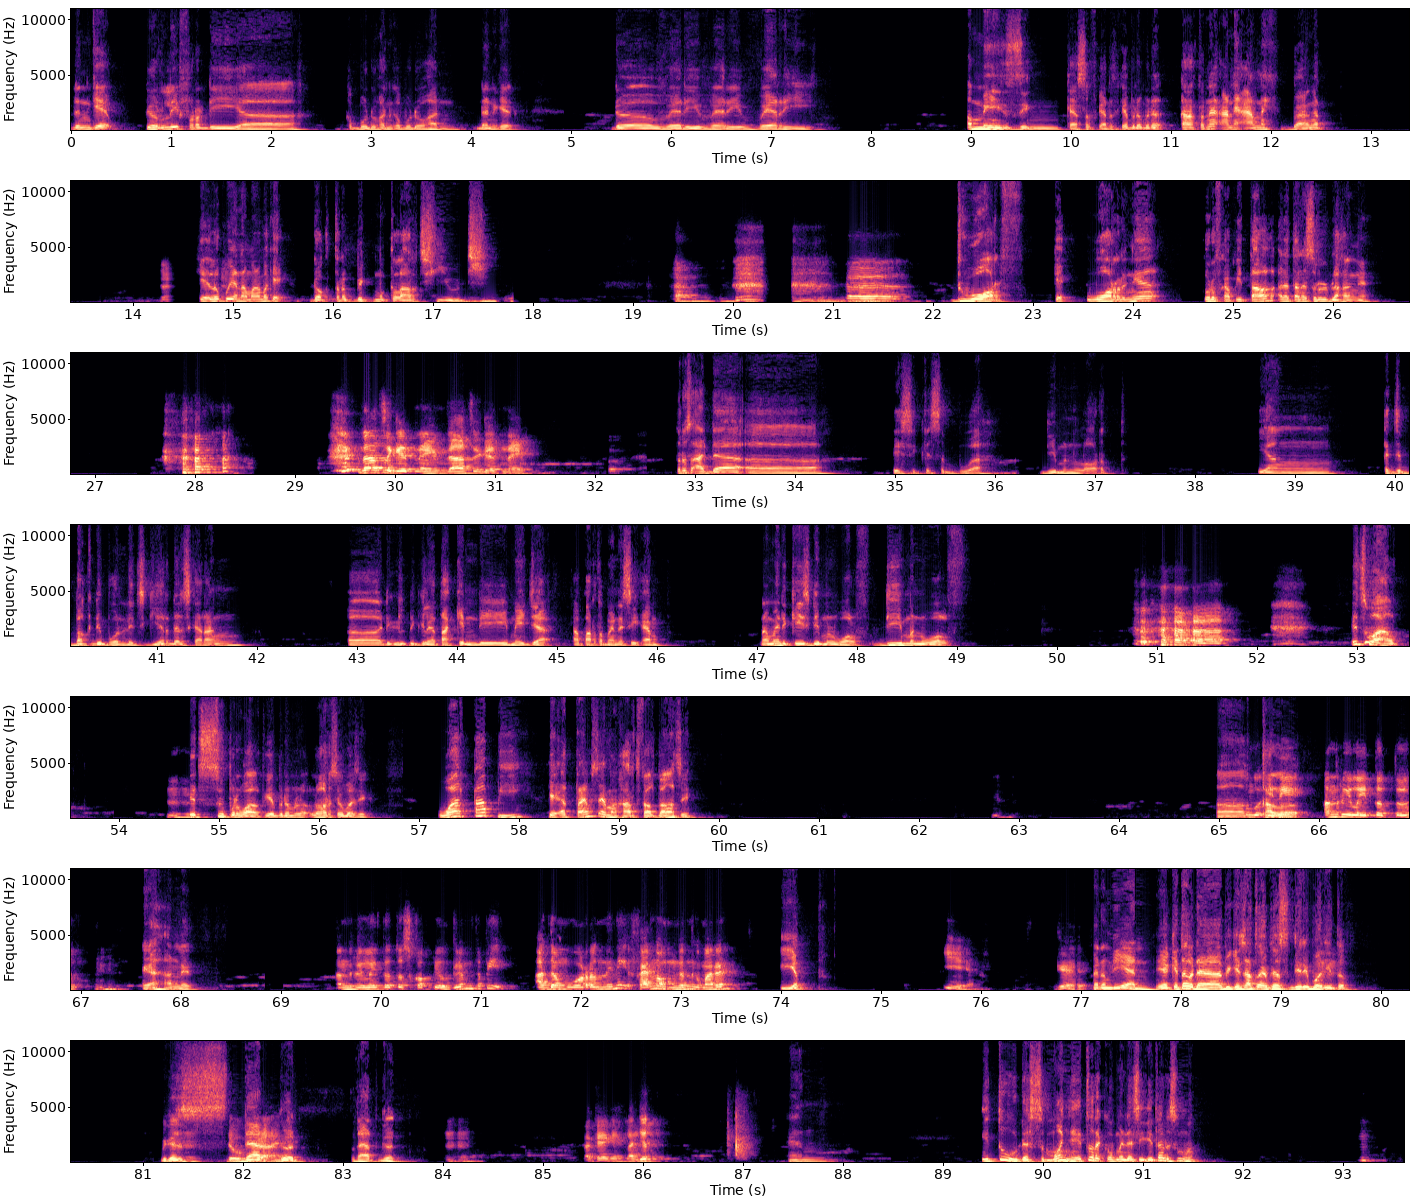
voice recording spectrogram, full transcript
dan kayak purely for the uh, kebodohan-kebodohan dan kayak the very very very amazing cast of characters kayak bener-bener karakternya aneh-aneh banget kayak lo punya nama-nama kayak Dr. Big McLarge Huge Dwarf kayak war-nya huruf kapital ada tanda seru di belakangnya that's a good name. That's a good name. Terus ada eh basically sebuah demon lord yang kejebak di bondage gear dan sekarang eh dig- digeletakin di meja apartemennya si M. Namanya The Case Demon Wolf. Demon Wolf. It's wild. Mhm. It's super wild. Ya benar-benar lo harus coba sih. Wild tapi kayak at times emang heartfelt banget sih. Eh, Tunggu, kalau ini unrelated tuh. ya unlike Unrelated to Scott Pilgrim, tapi Adam Warren ini Venom kan kemarin? Yep, Iya. Good. Venom the End. Ya kita udah bikin satu episode sendiri buat itu. Because Duh, that right. good, that good. Oke, oke. Lanjut. And itu udah semuanya, itu rekomendasi kita udah semua.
